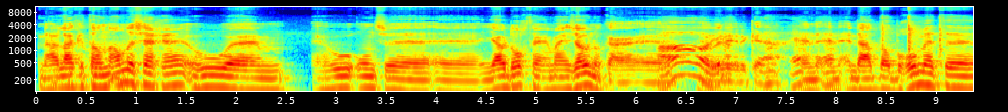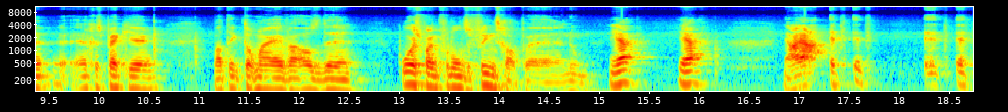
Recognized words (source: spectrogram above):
Nou, laat ik het dan anders zeggen, hoe, ehm, hoe onze, eh, jouw dochter en mijn zoon elkaar eh, Oh, hebben ja. leren kennen. Ja, ja, en en, en dat, dat begon met eh, een gesprekje, wat ik toch maar even als de oorsprong van onze vriendschap eh, noem. Ja, ja. Nou ja, het, het, het, het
